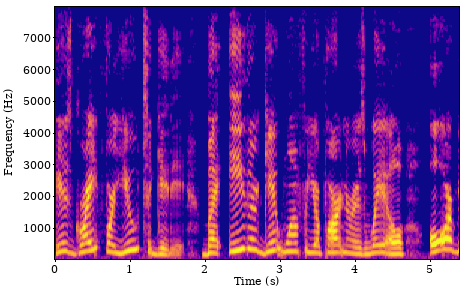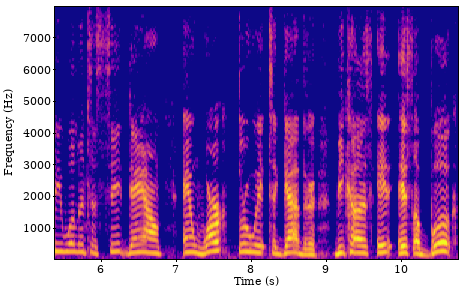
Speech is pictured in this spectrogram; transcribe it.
it's great for you to get it, but either get one for your partner as well or be willing to sit down and work through it together because it, it's a book,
